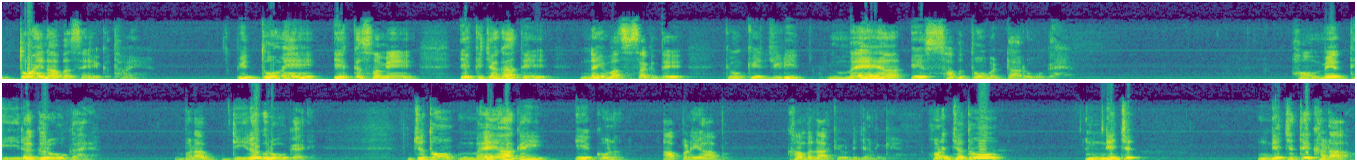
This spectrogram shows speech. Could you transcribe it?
ਦੋਵੇਂ ਨਾ ਬਸੇ ਇੱਕ ਥਾਂ ਵੀ ਦੋਵੇਂ ਇੱਕ ਸਮੇਂ, ਇੱਕ ਜਗ੍ਹਾ ਤੇ ਨਹੀਂ ਵਸ ਸਕਦੇ, ਕਿਉਂਕਿ ਜਿਹੜੀ ਮੈਂ ਆ, ਇਹ ਸਭ ਤੋਂ ਵੱਡਾ ਰੋਗ ਹੈ। ਹਉਮੈ ਧੀਰਗ ਰੋਗ ਹੈ। ਬੜਾ ਧੀਰਗ ਰੋਗ ਹੈ। ਜਦੋਂ ਮੈਂ ਆ ਗਈ, ਇਹ ਗੁਣ ਆਪਣੇ ਆਪ ਖੰਭ ਲਾ ਕੇ ਉੱਡ ਜਾਣਗੇ। ਹੁਣ ਜਦੋਂ ਨਿਜ ਨਿਜ ਤੇ ਖੜਾ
